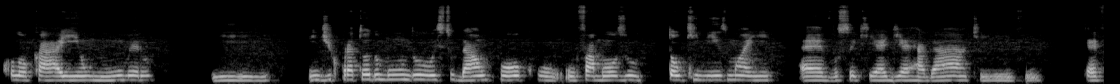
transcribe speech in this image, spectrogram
colocar aí um número e indico para todo mundo estudar um pouco o famoso tokenismo aí, é, você que é de RH, que enfim, quer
